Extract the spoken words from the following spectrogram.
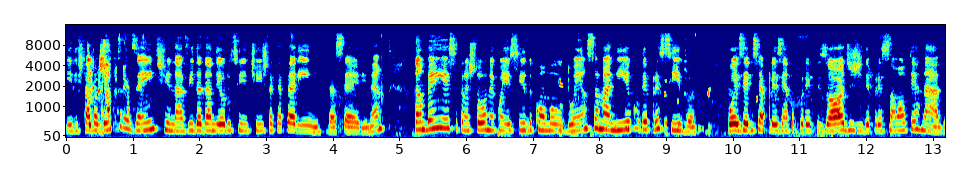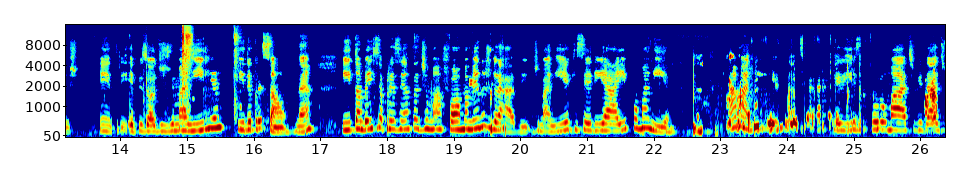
Ele estava bem presente na vida da neurocientista Catarine, da série, né? Também esse transtorno é conhecido como doença maníaco-depressiva, pois ele se apresenta por episódios de depressão alternados, entre episódios de mania e depressão, né? E também se apresenta de uma forma menos grave, de mania, que seria a hipomania. A mania se caracteriza por uma atividade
